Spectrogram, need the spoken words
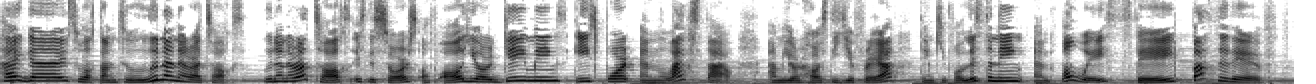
Hi guys, welcome to Lunanera Talks. Lunanera Talks is the source of all your gaming, esport, and lifestyle. I'm your host DJ Freya. Thank you for listening and always stay positive.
